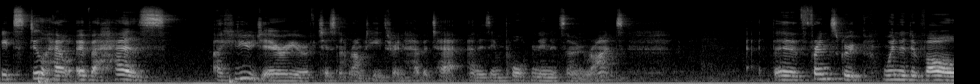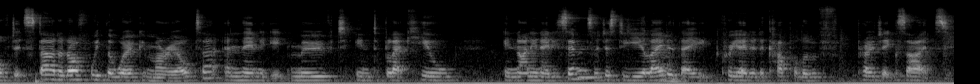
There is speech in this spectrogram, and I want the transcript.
It still, however, has a huge area of chestnut rump heath wren habitat and is important in its own rights. The Friends group, when it evolved, it started off with the work in Morialta and then it moved into Black Hill in 1987. So just a year later, mm. they created a couple of project sites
